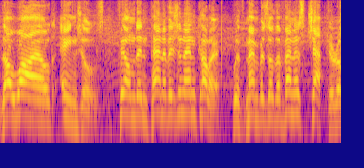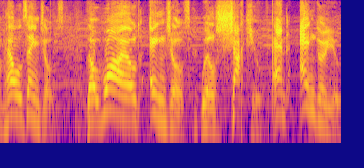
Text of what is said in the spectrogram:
The Wild Angels, filmed in Panavision and color with members of the Venice chapter of Hell's Angels. The Wild Angels will shock you and anger you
